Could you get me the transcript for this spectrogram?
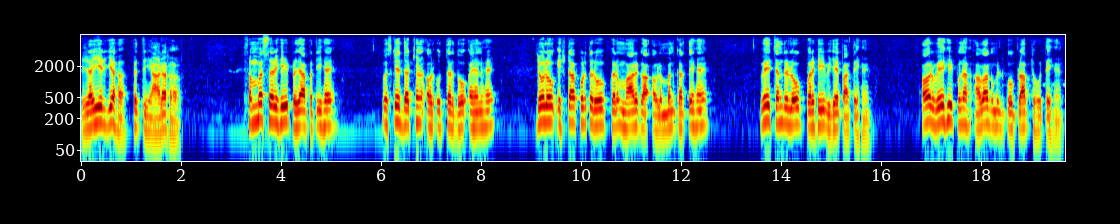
रईर्य पितृयाण संवत्सर ही प्रजापति है। उसके दक्षिण और उत्तर दो अयन है। जो लोग इष्टापुर्त रूप कर्म मार्ग का अवलंबन करते हैं, वे चंद्रलोक पर ही विजय पाते हैं और वे ही पुनः आवागमन को प्राप्त होते हैं।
